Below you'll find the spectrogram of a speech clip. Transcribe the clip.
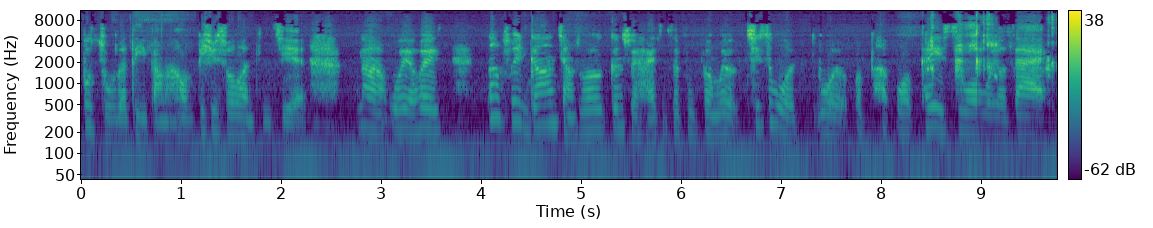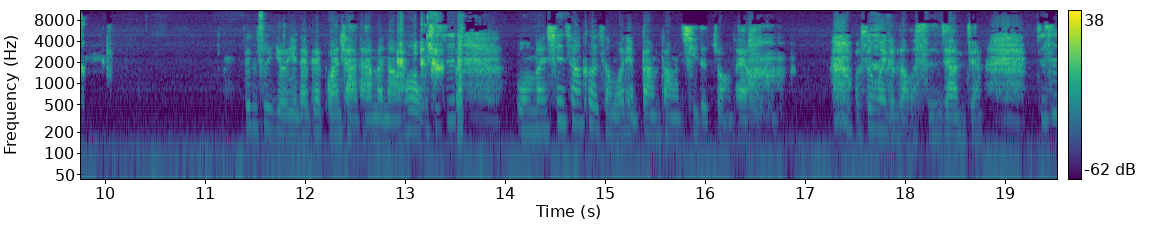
不足的地方啊。我必须说很直接，那我也会，那所以你刚刚讲说跟随孩子这部分，我有，其实我我我我可以说我有在。真的是有点在在观察他们，然后其实我们线上课程我有点半放弃的状态。我身为一个老师这样讲，就是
